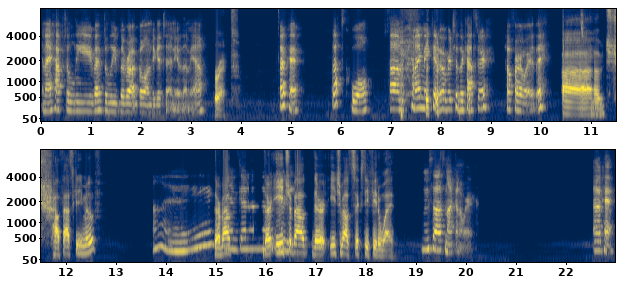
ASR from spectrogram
And I have to leave. I have to leave the rock golem to get to any of them. Yeah. Correct. Okay. That's cool. Um. Can I make it over to the caster? How far away are they? Uh, how fast can you move? I. They're about- They're each 30. about they're each about sixty feet away. Mm, So that's not gonna work. Okay.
